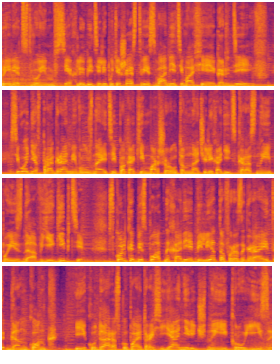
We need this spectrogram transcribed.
Приветствуем всех любителей путешествий, с вами Тимофей Гордеев. Сегодня в программе вы узнаете, по каким маршрутам начали ходить скоростные поезда в Египте, сколько бесплатных авиабилетов разыграет Гонконг и куда раскупают россияне речные круизы.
